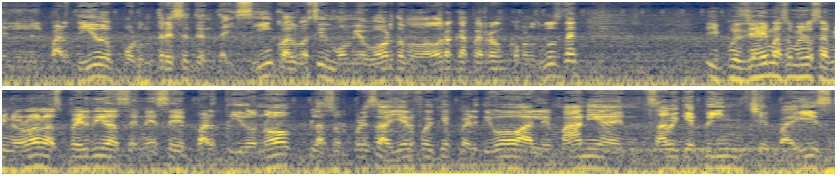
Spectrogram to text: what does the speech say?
el partido por un 3.75, algo así, un momio gordo, mamador acá perrón, como nos gusten. Y pues ya ahí más o menos aminoraron las pérdidas en ese partido, ¿no? La sorpresa de ayer fue que perdió Alemania en, ¿sabe qué pinche país?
